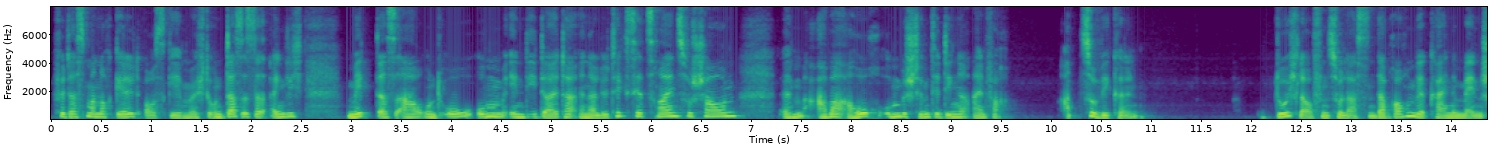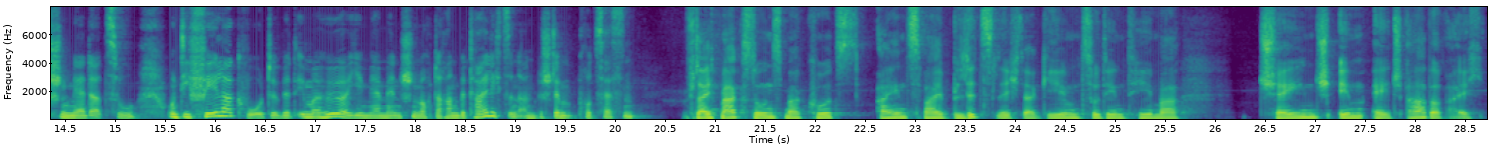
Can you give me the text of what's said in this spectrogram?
für das man noch Geld ausgeben möchte. Und das ist eigentlich mit das A und O, um in die Data Analytics jetzt reinzuschauen, ähm, aber auch um bestimmte Dinge einfach abzuwickeln durchlaufen zu lassen. Da brauchen wir keine Menschen mehr dazu. Und die Fehlerquote wird immer höher, je mehr Menschen noch daran beteiligt sind an bestimmten Prozessen. Vielleicht magst du uns mal kurz ein, zwei Blitzlichter geben zu dem Thema Change im HR-Bereich.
